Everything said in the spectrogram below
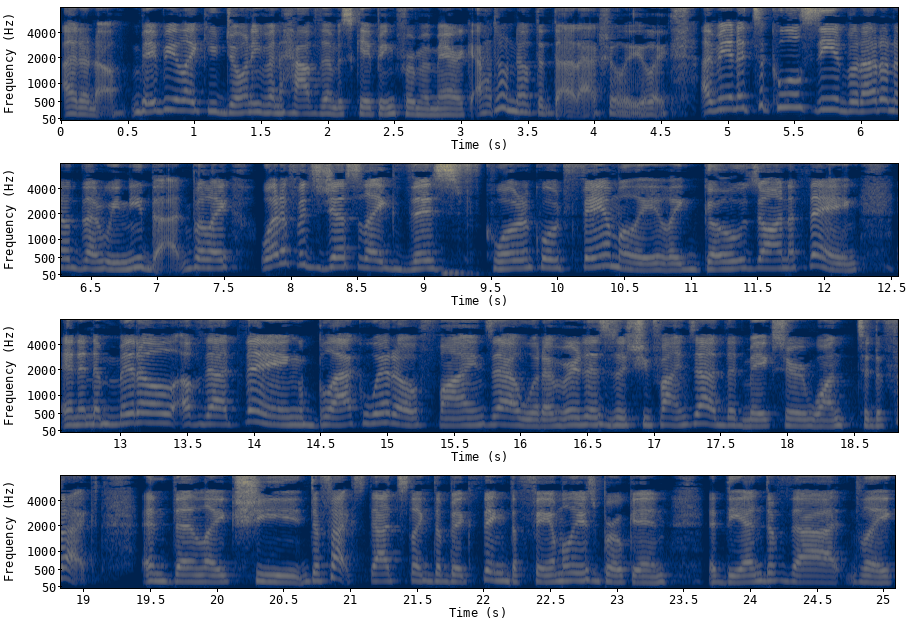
I don't know, maybe like you don't even have them escaping from America. I don't know that that actually like I mean it's a cool scene, but I don't know that we need that. But like what if it's just like this quote unquote family like goes on a thing and in the middle of that thing Black Widow finds out whatever it is that she finds out that makes her want to defect. And then like she defects. That's like the big thing. The family is broken. At the end of that, like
